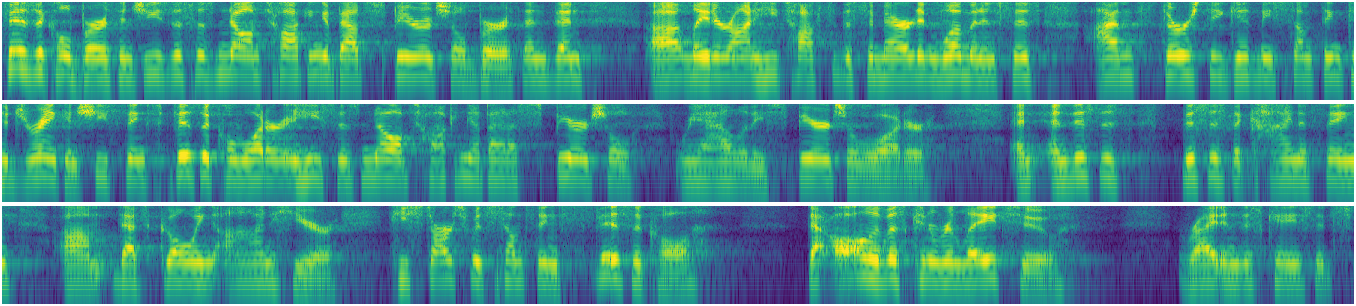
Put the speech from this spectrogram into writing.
physical birth, and Jesus says, No, I'm talking about spiritual birth. And then uh, later on, he talks to the Samaritan woman and says, I'm thirsty, give me something to drink. And she thinks physical water, and he says, No, I'm talking about a spiritual reality, spiritual water. And, and this, is, this is the kind of thing um, that's going on here. He starts with something physical that all of us can relate to, right? In this case, it's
